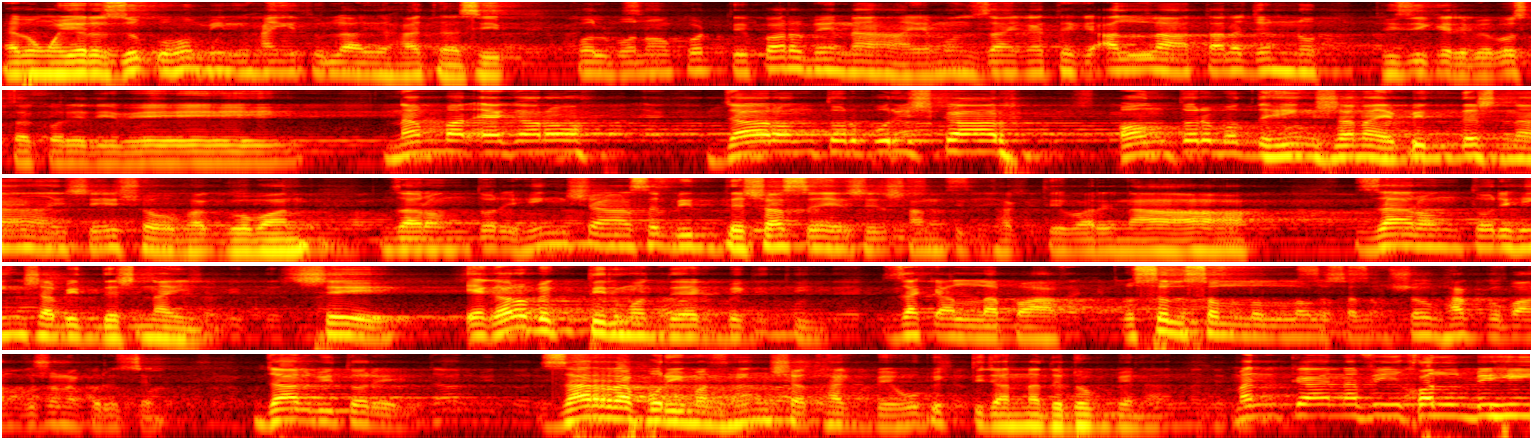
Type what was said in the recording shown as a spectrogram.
এবং ওয়ার জুকহু মিন হাইতুলা ইয়াহাতাসিব। কল্পনাও করতে পারবে না, এমন জায়গা থেকে আল্লাহ তার জন্য রিজিকের ব্যবস্থা করে দিবে। নাম্বার এগারো, যার অন্তর পরিষ্কার, অন্তরের মধ্যে হিংসা নাই, বিদ্বেষ নাই, সে সৌভাগ্যবান। যার অন্তরে হিংসা আছে, বিদ্বেষ আছে, সে শান্তিতে থাকতে পারে না। যার অন্তরে হিংসা, বিদ্বেষ নাই, সে এগারো ব্যক্তির মধ্যে এক ব্যক্তি, যাকে আল্লাহ পাক রসুল সাল্লাম সৌভাগ্যবান ঘোষণা করেছেন। যার ভিতরে যাররা পরিমাণ হিংসা থাকবে, ও ব্যক্তি জান্নাতে ঢুকবে না। মান কানা ফি কলবিহি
